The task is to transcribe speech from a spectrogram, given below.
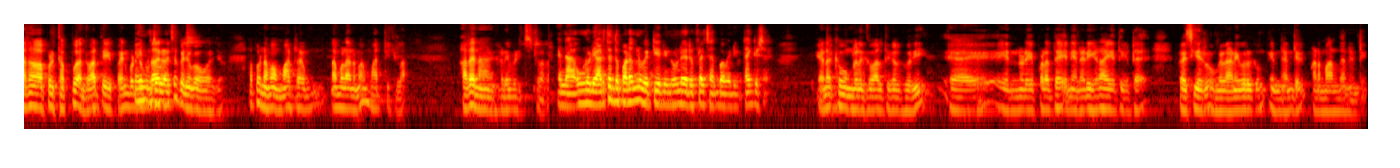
அதான் அப்படி தப்பு. அந்த வார்த்தையை பயன்படுத்தக்கூடாதுன்னு நினச்சா கொஞ்சம் கோபம் குறைஞ்சிடும் அப்போ நம்ம மாற்ற நம்மளை நம்ம மாற்றிக்கலாம் அதை நான் கடைபிடிச்சிட்டு வரேன். என்ன உங்களுடைய அடுத்தடுத்த படங்களும் வெற்றி அடையணும்னு ரிஃப்ளெக்ட் அனுப்ப வேண்டிய தேங்க்யூ சார் எனக்கு உங்களுக்கு வாழ்த்துக்கள் கூறி என்னுடைய படத்தை என்னை நடிகனாக ஏற்றுக்கிட்ட ரசிகர்கள் உங்கள் அனைவருக்கும் என் நன்றி மனமார்ந்த நன்றி.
